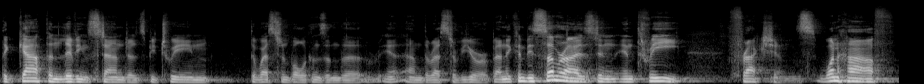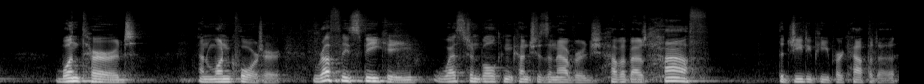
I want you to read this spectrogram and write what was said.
the gap in living standards between the Western Balkans and the, and the rest of Europe. And it can be summarized in, in three fractions one half, one third, and one quarter. Roughly speaking, Western Balkan countries on average have about half the GDP per capita,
